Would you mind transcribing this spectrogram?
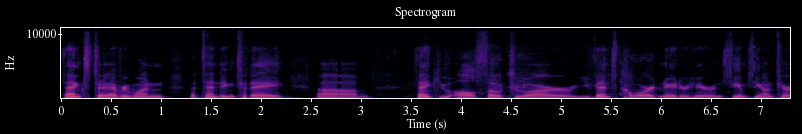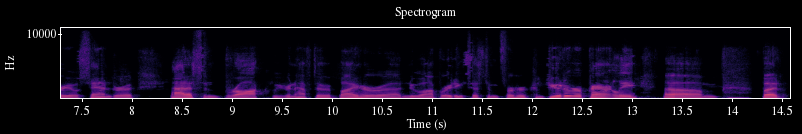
Thanks to everyone attending today. Um, Thank you also to our events coordinator here in CMC Ontario, Sandra Addison Brock. We're going to have to buy her a new operating system for her computer, apparently. Um, but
